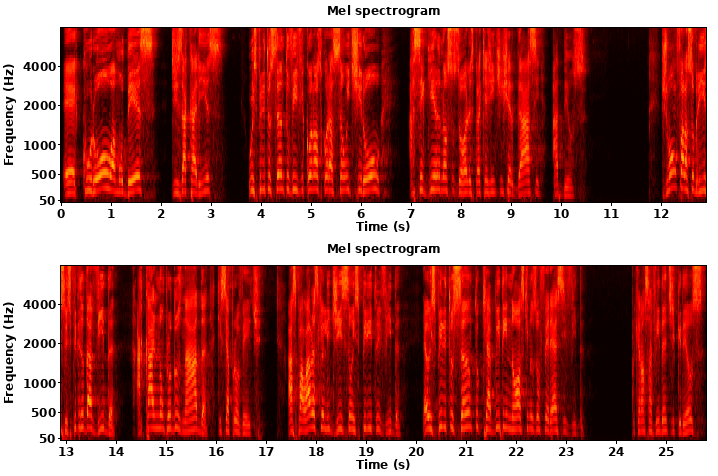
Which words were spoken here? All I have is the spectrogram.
é, curou a mudez de Zacarias, o Espírito Santo vivificou nosso coração e tirou a cegueira dos nossos olhos para que a gente enxergasse a Deus. João fala sobre isso, o Espírito da vida. A carne não produz nada que se aproveite. As palavras que eu lhe disse são espírito e vida. É o Espírito Santo que habita em nós que nos oferece vida. Porque a nossa vida antes de Deus,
